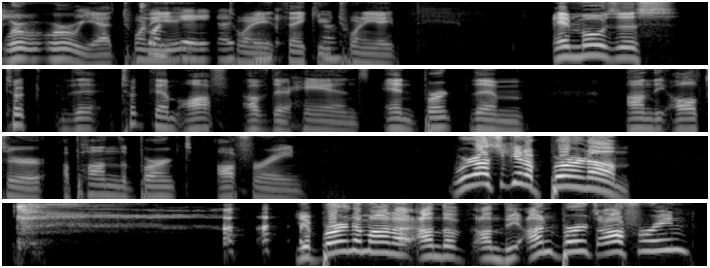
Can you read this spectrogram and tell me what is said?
where, where are we at? 28? 28, 28. Thank you. Yeah. 28. And Moses took the took them off of their hands and burnt them on the altar upon the burnt offering. Where else you gonna burn them? you burn them on a, on the on the unburnt offering?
